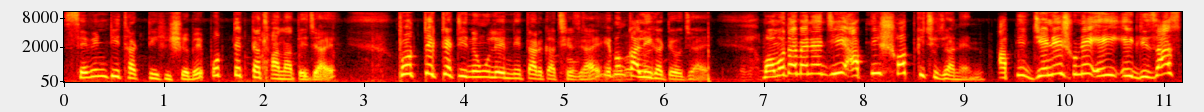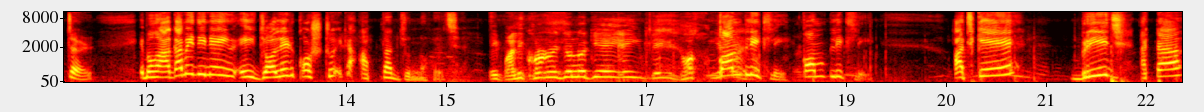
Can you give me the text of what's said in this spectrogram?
সেভেন্টি থার্টি হিসেবে প্রত্যেকটা থানাতে যায় প্রত্যেকটা তৃণমূলের নেতার কাছে যায় এবং কালীঘাটেও যায়। মমতা ব্যানার্জি আপনি সব কিছু জানেন। আপনি জেনে শুনে এই এই ডিজাস্টার এবং আগামী দিনে এই- জলের কষ্ট এটা আপনার জন্য হয়েছে। এই বালি খননের জন্য কি এই এই কমপ্লিটলি কমপ্লিটলি আজকে ব্রিজ একটা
